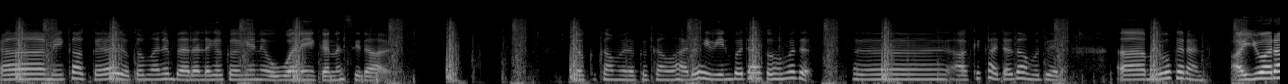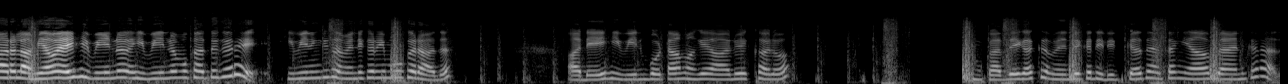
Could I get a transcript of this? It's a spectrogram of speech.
ආ මේක අක්කලා ලොකමන බැරල් එකක් වගේන ඔව්වනේ කරන සිරාව. ලොකුකම ලොකුකම හර හිවින් පොටා කොහොමද? ආකේ කටද අමුතු වෙලා. මෙව කරන්න? අයෝ අර අර ළමියාව ඇයි හිවින්න හිවින්න මොකක්ද කරේ? හිවින්ගේ කමෙන්ට් එක රිමූව් කරාද? අඩේ හිවින් බොටා මගේ යාළුවෙක් කලෝ මොකද එක කමෙන්ට් එක ඩිලිට් කරද නැත්නම් එයාව බෑන් කරාද?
